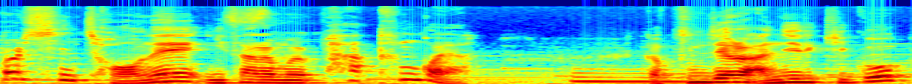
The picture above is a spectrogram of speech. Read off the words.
훨씬 전에 이 사람을 파악한 거야. 음. 그러니까 분쟁을 안 일으키고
